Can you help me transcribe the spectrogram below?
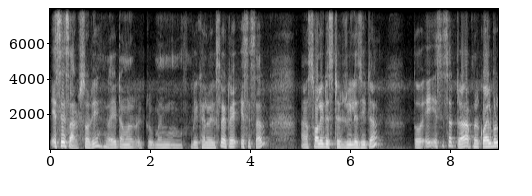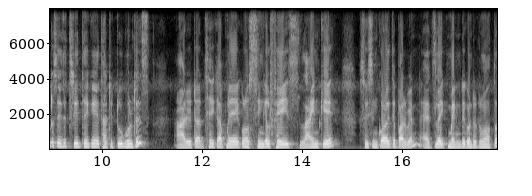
এসএসআর সরি রাইট আমার একটু বেখেয়াল হয়ে গেছিল। একটা এসএসআর সলিড স্টেট রিলে যেটা। তো এই এসএসআরটা আপনার কয়েল ভোল্টেজ এই যে থ্রি থেকে থার্টি টু ভোল্টেজ আর এটার থেকে আপনি কোনো সিঙ্গেল ফেস লাইনকে সুইচিং করাইতে পারবেন। অ্যাজ লাইক ম্যাগনেটিক কন্ট্রাক্টর মতো।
